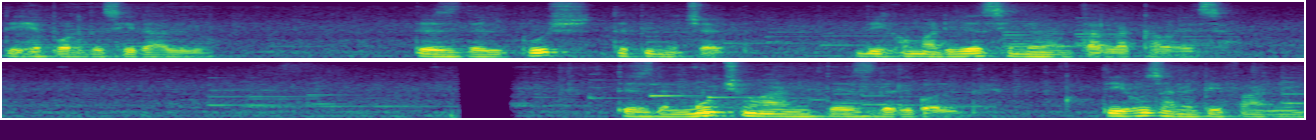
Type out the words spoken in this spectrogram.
dije por decir algo. Desde el push de Pinochet, dijo María sin levantar la cabeza. Desde mucho antes del golpe, dijo San Epifanio.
